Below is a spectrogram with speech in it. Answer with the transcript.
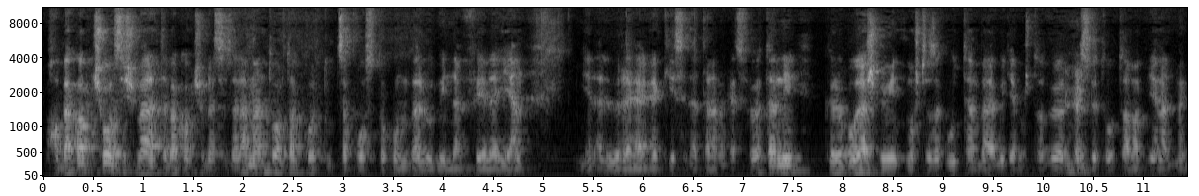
ha bekapcsolsz, és mellette bekapcsolod ezt az Elementort, akkor tudsz a posztokon belül mindenféle ilyen ilyen előre készített elemeket föltenni. Körülbelül olyasmi, mint most az a Gutenberg, ugye most a WordPress 5 óta jelent meg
